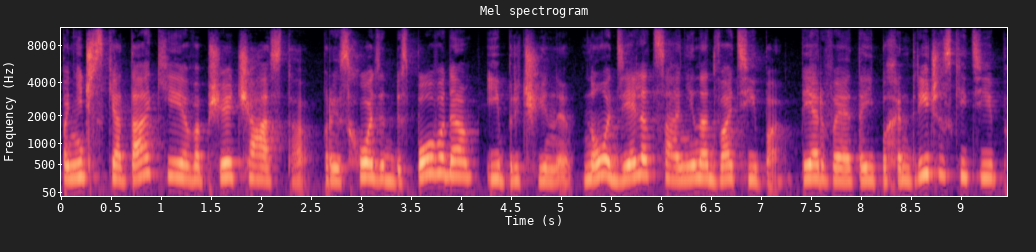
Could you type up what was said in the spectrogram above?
Панические атаки вообще часто происходят без повода и причины, но делятся они на два типа. Первый — это ипохондрический тип,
